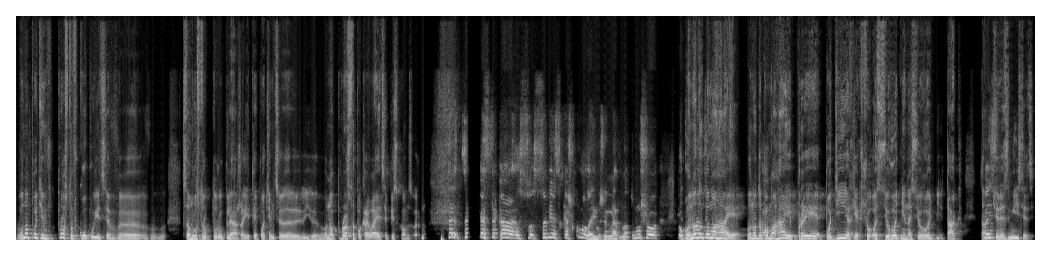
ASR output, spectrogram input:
воно потім просто вкопується в, в, в саму структуру пляжа, і ти потім це воно просто покривається піском зверху. Це, це якась така совєтська школа інженерна, тому що Воно допомагає. Воно допомагає при подіях, якщо ось сьогодні на сьогодні, так? Там, через місяць.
